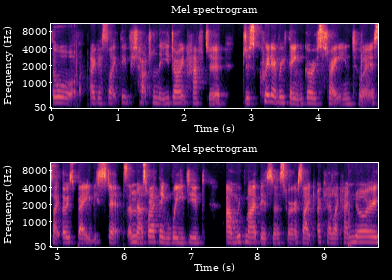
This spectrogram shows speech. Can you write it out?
thought, I guess, like you've touched on that you don't have to just quit everything, go straight into it. It's like those baby steps. And that's what I think we did um, with my business, where it's like, okay, like I know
